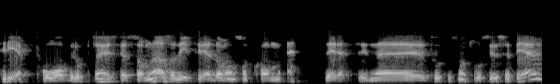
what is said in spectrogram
tre påberopte høyesterettsdommene, altså de tre dommene som kom etter rettslinje 2002-71,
